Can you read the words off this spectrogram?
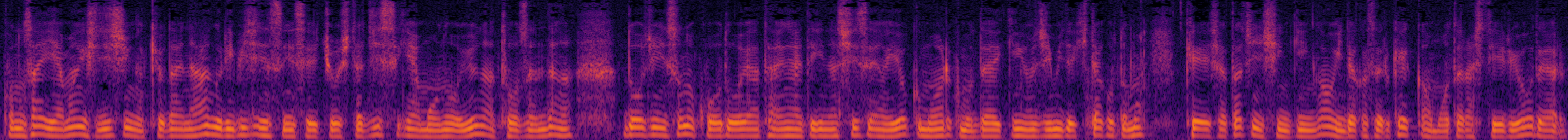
この際山岸自身が巨大なアグリビジネスに成長した実績やものを言うのは当然だが、同時にその行動や対外的な姿勢が良くも悪くも大金を地味できたことも、経営者たちに親近感を抱かせる結果をもたらしているようである。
